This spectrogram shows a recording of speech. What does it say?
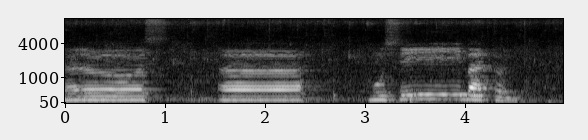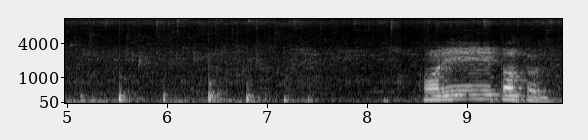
Terus eh, musibatun. Koritotun.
